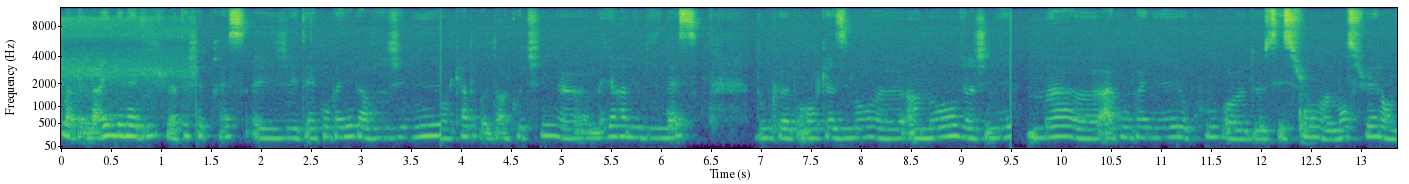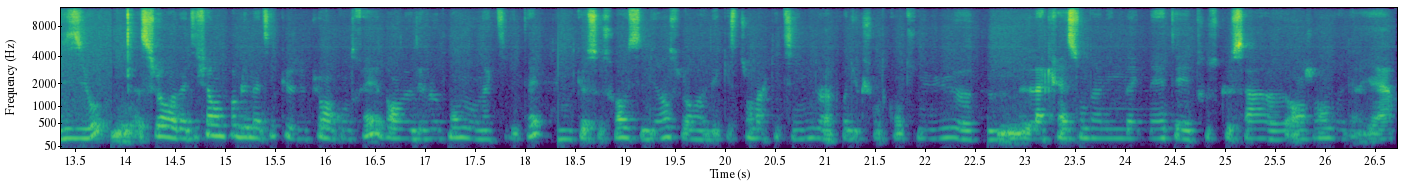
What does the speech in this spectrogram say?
je m'appelle Marine Benadi, je suis attachée de presse et j'ai été accompagnée par Virginie dans le cadre d'un coaching euh, Meilleur Ami Business. Donc euh, pendant quasiment euh, un an, Virginie m'a accompagnée au cours de sessions mensuelles en visio sur bah, différentes problématiques que j'ai pu rencontrer dans le développement de mon activité, que ce soit aussi bien sur des questions marketing, de la production de contenu, la création d'un link magnet et tout ce que ça engendre derrière,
